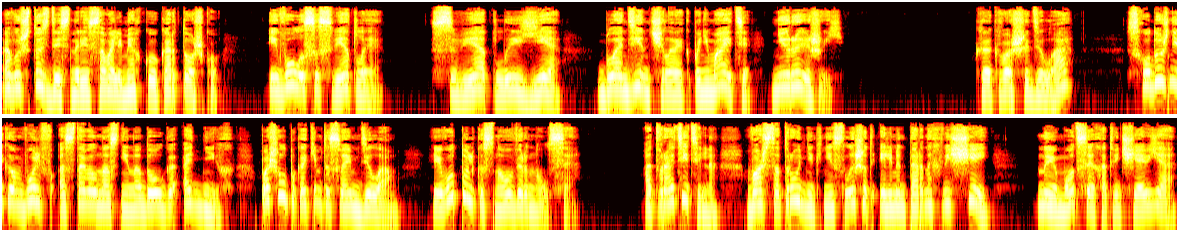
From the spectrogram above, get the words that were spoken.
а вы что здесь нарисовали мягкую картошку? И волосы светлые. Светлые. Блондин человек, понимаете, не рыжий». «Как ваши дела?» С художником Вольф оставил нас ненадолго одних, пошел по каким-то своим делам — и вот только снова вернулся. Отвратительно. Ваш сотрудник не слышит элементарных вещей. На эмоциях отвечаю я.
